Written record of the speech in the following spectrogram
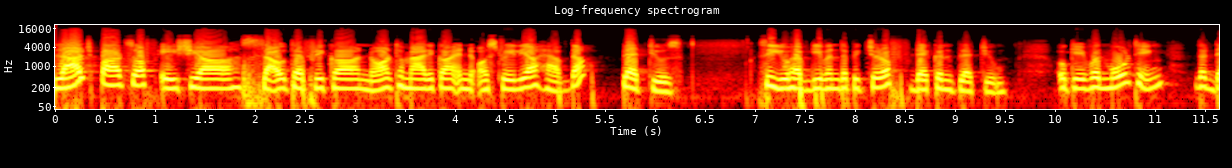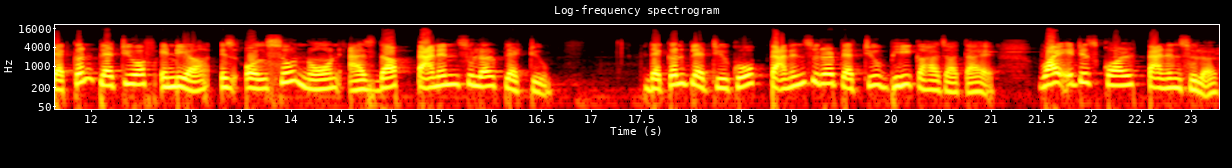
Large parts of Asia, South Africa, North America and Australia have the plateaus. See, you have given the picture of Deccan Plateau. Okay, one more thing. The Deccan Plateau of India is also known as the Peninsular Plateau. Deccan plateau को पेनिनसुलर प्लेट्यू भी कहा जाता है। Why it is called peninsular?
